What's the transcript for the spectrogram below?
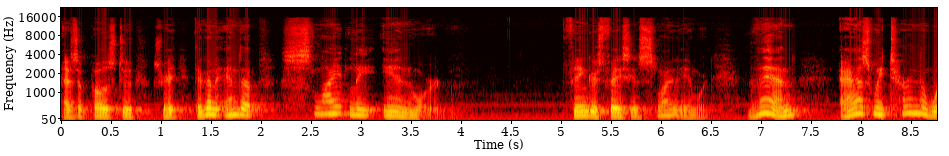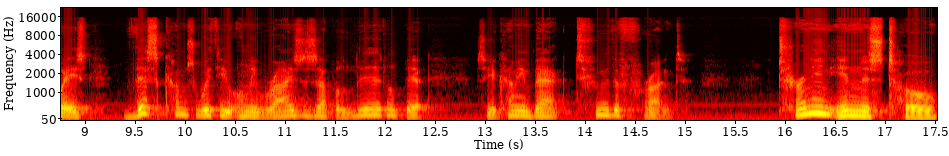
as opposed to straight. They're going to end up slightly inward, fingers facing slightly inward. Then, as we turn the waist, this comes with you, only rises up a little bit. So you're coming back to the front, turning in this toe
